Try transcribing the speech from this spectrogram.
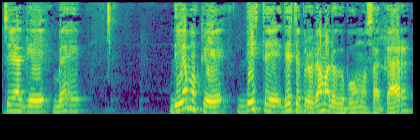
O sea que, eh, digamos que de este, de este programa lo que podemos sacar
